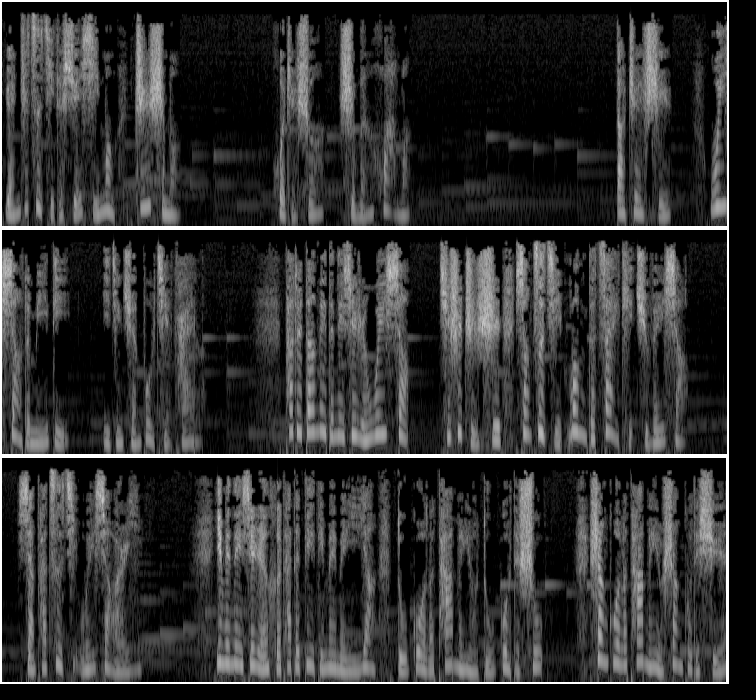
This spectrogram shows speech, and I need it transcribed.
圆着自己的学习梦、知识梦，或者说是文化吗。到这时，微笑的谜底已经全部解开了。他对单位的那些人微笑，其实只是向自己梦的载体去微笑，向他自己微笑而已。因为那些人和他的弟弟妹妹一样，读过了他没有读过的书，上过了他没有上过的学。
